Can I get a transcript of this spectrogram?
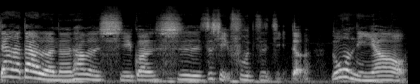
加拿大人呢，他们的习惯是自己付自己的。如果你要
